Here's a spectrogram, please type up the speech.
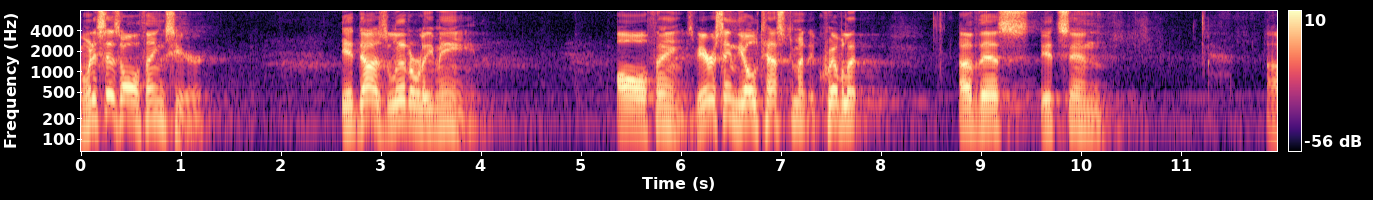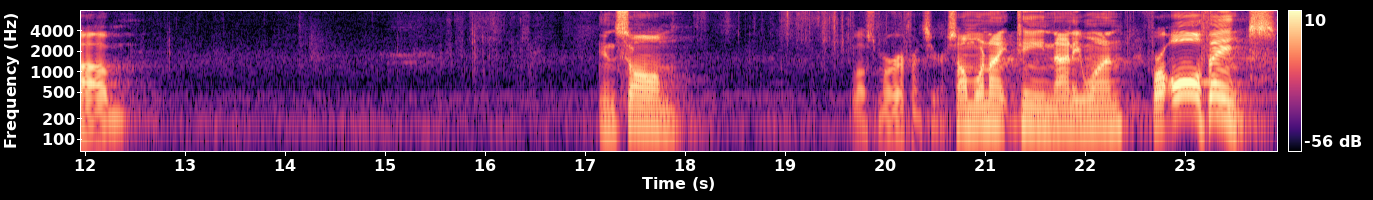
And when it says all things here, it does literally mean all things. Have you ever seen the Old Testament equivalent of this? It's in um, in Psalm. Lost my reference here. Psalm 119, 91. For all things,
